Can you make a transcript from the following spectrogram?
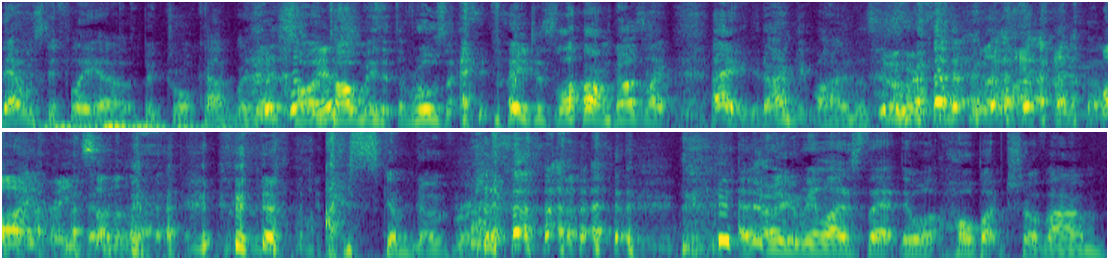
That was definitely a big draw card. When Yes, someone yes. told me that the rules are eight pages long, I was like, "Hey, you know, I can get behind this." I, I might read some of that. I skimmed over it, and I only realised that there were a whole bunch of um,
